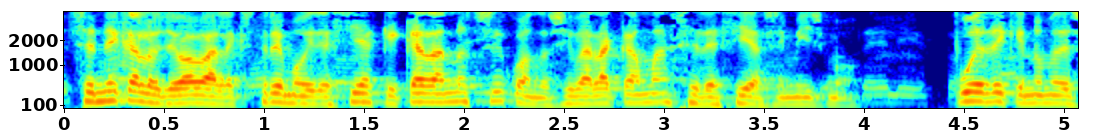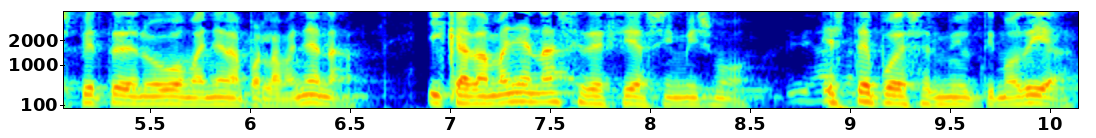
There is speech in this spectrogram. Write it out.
Seneca lo llevaba al extremo y decía que cada noche cuando se iba a la cama se decía a sí mismo, puede que no me despierte de nuevo mañana por la mañana. Y cada mañana se decía a sí mismo, este puede ser mi último día.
